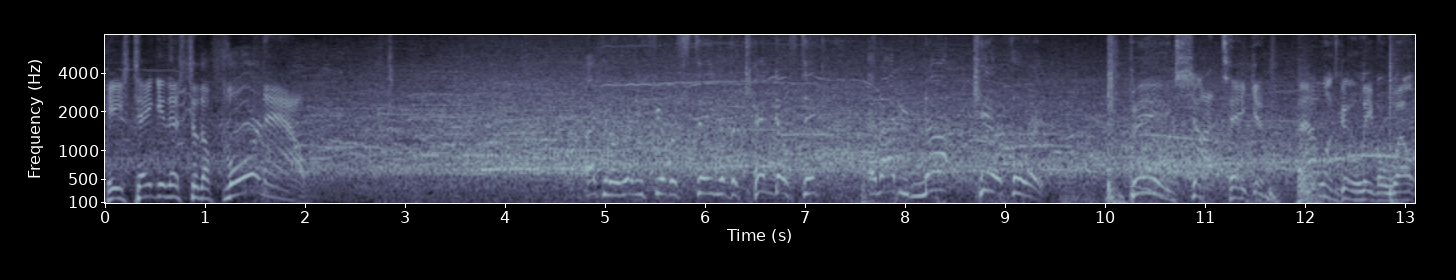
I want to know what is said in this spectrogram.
He's taking this to the floor now. I can already feel the sting of the kendo stick, and I do not care for it. Big shot taken. That one's going to leave a welt.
